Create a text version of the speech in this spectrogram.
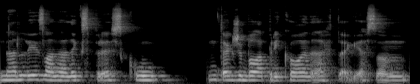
nadliezla nad expresku, takže bola pri kolenách, tak ja som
